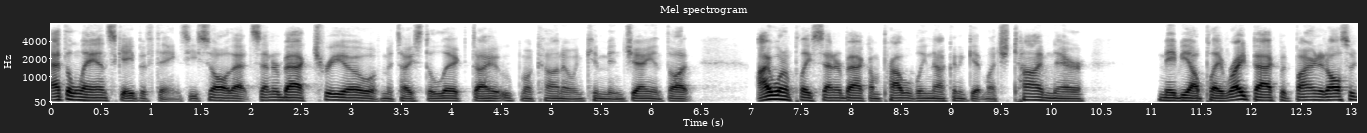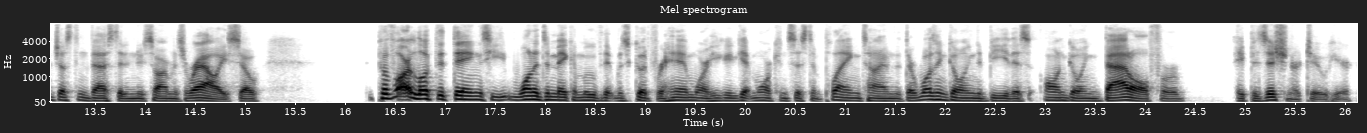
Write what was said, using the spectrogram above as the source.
at the landscape of things. He saw that center back trio of Matthijs de Dayot Upamecano, and Kim Min Jae and thought, I want to play center back. I'm probably not going to get much time there. Maybe I'll play right back, but Bayern had also just invested in Noussair rally. So Pavard looked at things. He wanted to make a move that was good for him, where he could get more consistent playing time, that there wasn't going to be this ongoing battle for a position or two here.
